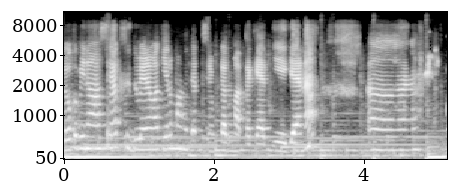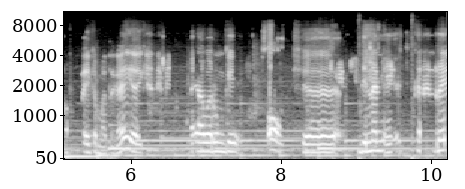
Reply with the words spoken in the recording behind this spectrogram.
ලෝක විනාසයක් සිදුවෙනවා කියල මහිතන් සිනටත් මතක ඇතිය ගැන. ඒක මතකයි. අයවරුන්ගේ දින්න කරන්රේ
